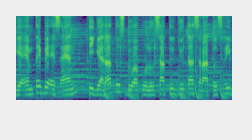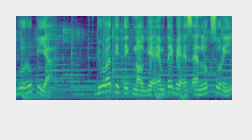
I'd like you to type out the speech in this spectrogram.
GMT BSN, Rp321.100.000. 2.0 GMT BSN Luxury,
